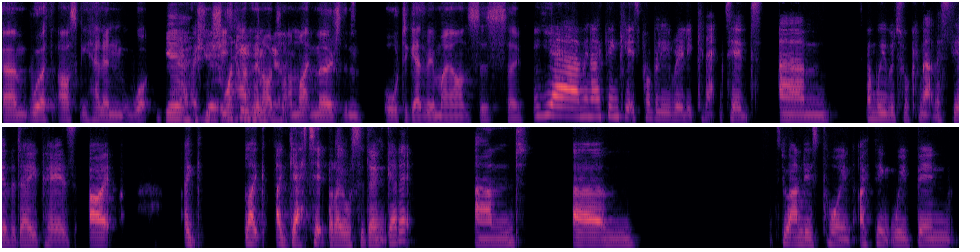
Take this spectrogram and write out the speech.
um, worth asking Helen what, yeah, question yeah, she's having? And I'll, I might merge them all together in my answers. So yeah, I mean, I think it's probably really connected. Um, and we were talking about this the other day, Piers. I, I like, I get it, but I also don't get it. And um, to Andy's point, I think we've been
